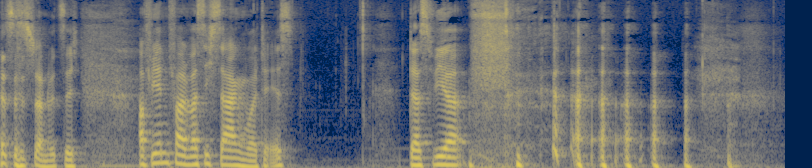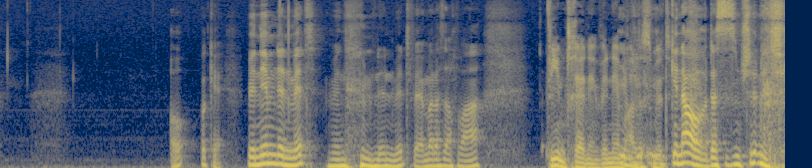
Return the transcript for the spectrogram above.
es ist schon witzig. Auf jeden Fall, was ich sagen wollte, ist, dass wir. oh, okay. Wir nehmen den mit. Wir nehmen den mit, wer immer das auch war. Wie im Training, wir nehmen alles mit. Genau, das ist ein schönes,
